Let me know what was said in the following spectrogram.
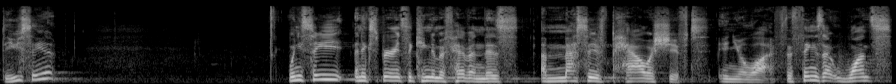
Do you see it? When you see and experience the kingdom of heaven, there's a massive power shift in your life. The things that once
